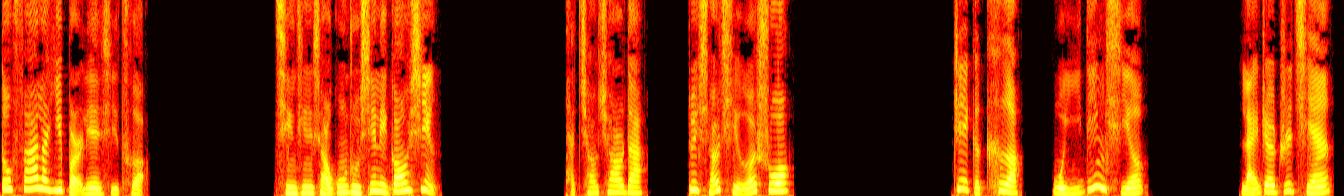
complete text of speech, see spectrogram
都发了一本练习册。青青小公主心里高兴，她悄悄地对小企鹅说：“这个课我一定行。来这之前，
